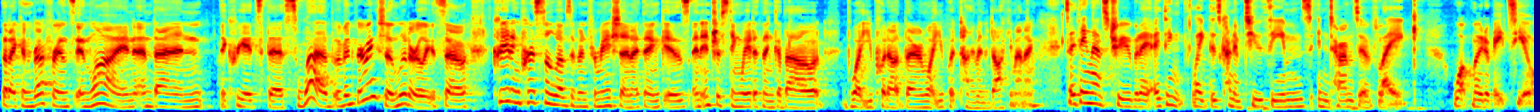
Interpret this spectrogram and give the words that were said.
that I can reference in line. And then it creates this web of information, literally. So creating personal webs of information, I think, is an interesting way to think about what you put out there and what you put time into documenting. So I think that's true, but I, I think like there's kind of two themes in terms of like what motivates you.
